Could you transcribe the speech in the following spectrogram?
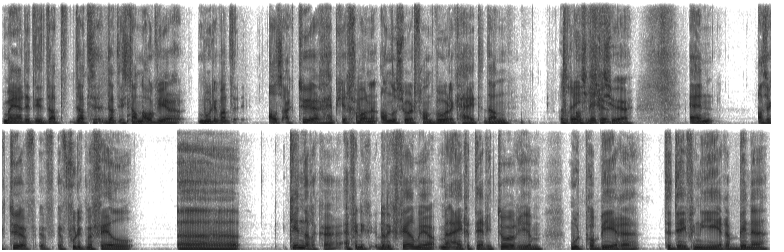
Maar ja, dit is, dat, dat, dat is dan ook weer moeilijk. Want als acteur heb je gewoon een ander soort verantwoordelijkheid dan Als als regisseur. En als acteur voel ik me veel eh, kinderlijker. En vind ik dat ik veel meer mijn eigen territorium moet proberen te definiëren binnen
